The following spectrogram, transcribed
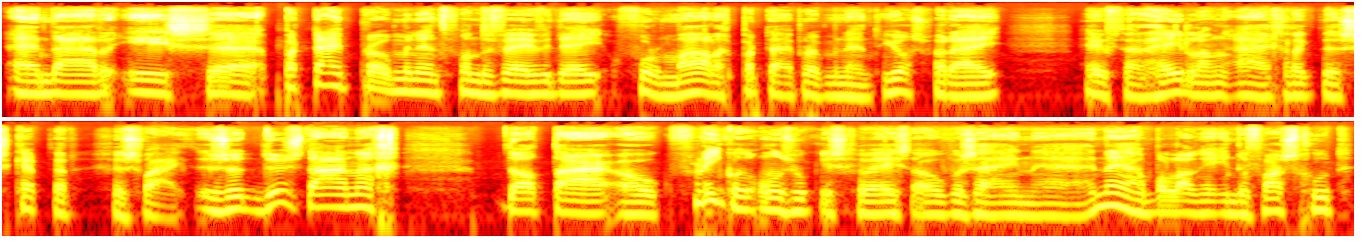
En daar is eh, partijprominent van de VVD, voormalig partijprominent Jos van Rij, heeft daar heel lang eigenlijk de scepter gezwaaid. Dus dusdanig dat daar ook flink wat onderzoek is geweest over zijn eh, nou ja, belangen in de vastgoed.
